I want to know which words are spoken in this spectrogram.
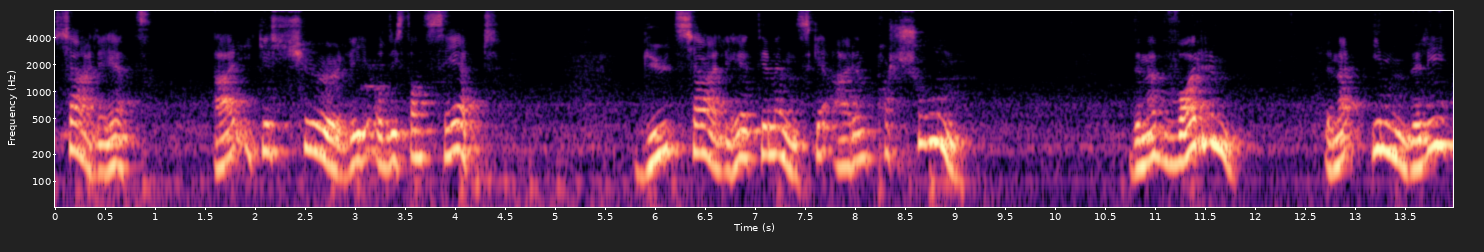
kjærlighet er ikke kjølig og distansert. Guds kjærlighet til mennesket er en person. Den er varm, den er inderlig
